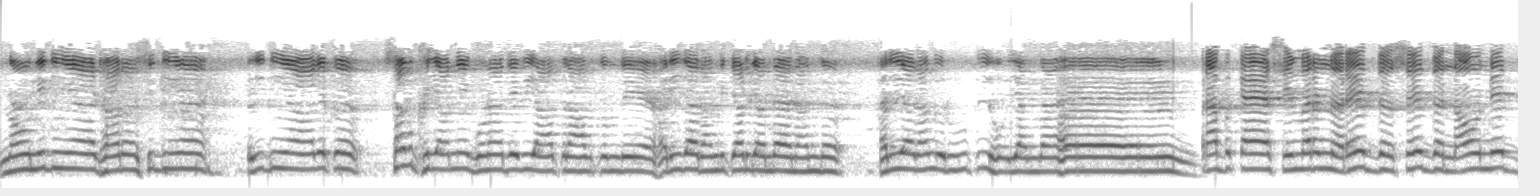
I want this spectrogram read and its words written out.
ਨੌ ਨਿਧੀਆਂ 18 ਸਿੱਧੀਆਂ ਰਿਧੀਆਂ ਆਦਿਕ ਸਭ ਖਜ਼ਾਨੇ ਗੁਣਾ ਦੇ ਵੀ ਆਪ ਪ੍ਰਾਪਤ ਹੁੰਦੇ ਐ। ਹਰੀ ਦਾ ਰੰਗ ਚੜ ਜਾਂਦਾ ਆਨੰਦ ਹਰੀ ਦਾ ਰੰਗ ਰੂਪ ਹੀ ਹੋ ਜਾਂਦਾ ਹੈ। ਪ੍ਰਭ ਕੈ ਸਿਮਰਨ ਰਿੱਧ ਸਿੱਧ ਨੌ ਨਿਧ।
